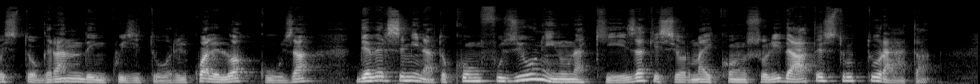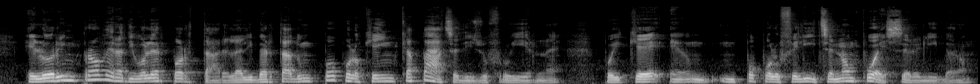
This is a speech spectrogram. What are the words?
questo grande inquisitore, il quale lo accusa di aver seminato confusione in una chiesa che si è ormai consolidata e strutturata e lo rimprovera di voler portare la libertà ad un popolo che è incapace di usufruirne, poiché un, un popolo felice non può essere libero,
